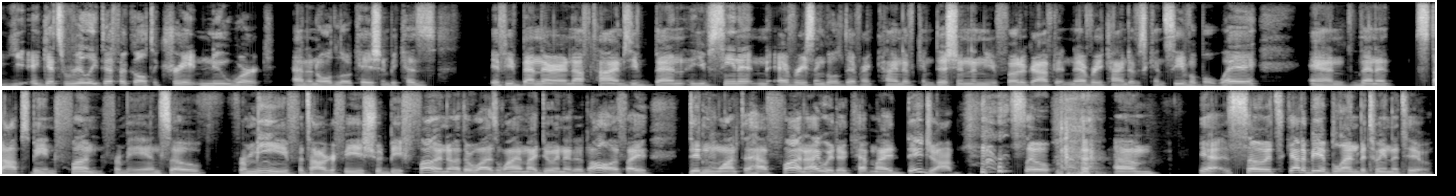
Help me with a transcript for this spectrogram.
it gets really difficult to create new work at an old location because if you've been there enough times you've been you've seen it in every single different kind of condition and you've photographed it in every kind of conceivable way. And then it stops being fun for me. And so for me photography should be fun. Otherwise why am i doing it at all? If i didn't want to have fun i would have kept my day job. So um yeah so it's got to be a blend between the two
